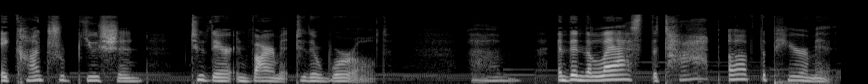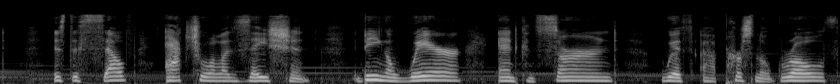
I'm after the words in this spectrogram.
a contribution to their environment, to their world. Um, and then the last, the top of the pyramid is the self actualization, being aware and concerned with uh, personal growth.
